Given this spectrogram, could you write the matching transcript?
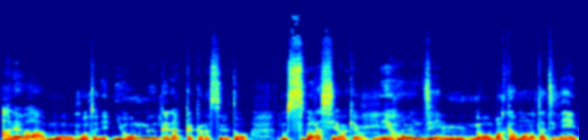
あれはもう本当に日本文化学科からするともう素晴らしいわけよ。日本人の若者たちに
